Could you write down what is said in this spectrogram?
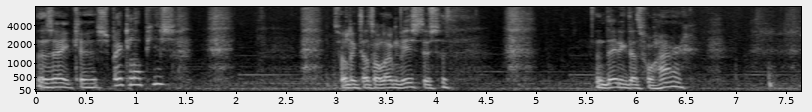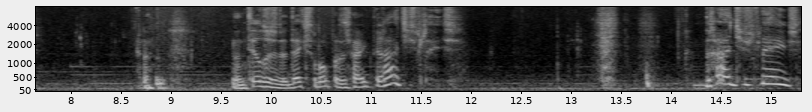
dan zei ik uh, speklapjes. Terwijl ik dat al lang wist, dus dan deed ik dat voor haar. Dan tilden ze de deksel op en dan zei ik draadjesvlees. Draadjesvlees.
